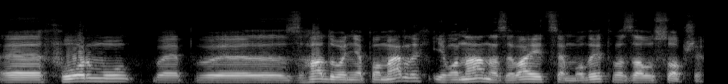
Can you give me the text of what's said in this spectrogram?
е, форму е, е, згадування померлих, і вона називається молитва за усопших.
